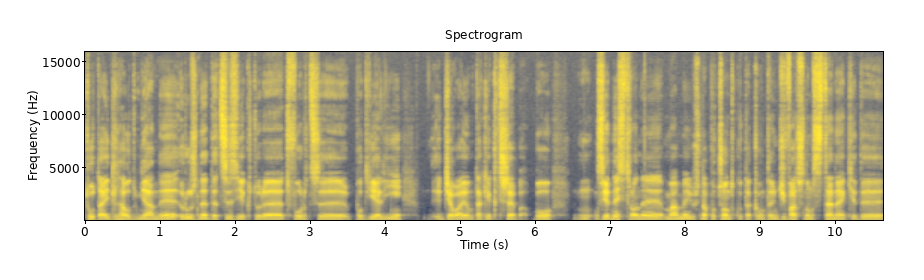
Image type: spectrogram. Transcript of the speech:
tutaj dla odmiany różne decyzje, które twórcy podjęli, działają tak jak trzeba, bo mm, z jednej strony mamy już na początku taką tę dziwaczną scenę, kiedy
